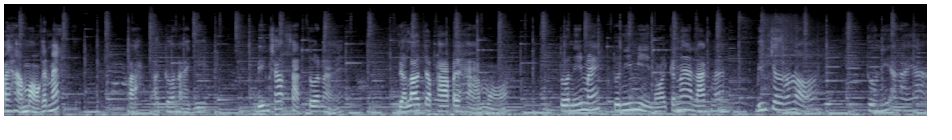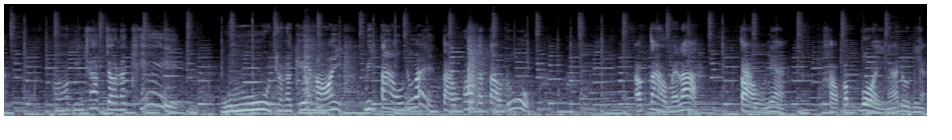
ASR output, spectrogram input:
ไปหาหมอกันไหม ไปเอาตัวไหนดีบิงชอบสัตว์ตัวไหน เดี๋ยวเราจะพาไปหาหมอ ตัวนี้ไหม ตัวนี้หมีน้อยก็น่ารักนะ บิงเจอแล้วเหรอ ตัวนี้อะไรอะ อ๋อ บิงชอบจระเข้โอ้จระเข้น้อย มีเต่าด้วย เต่าพ่อกับเต่าลูก เอาเต่าไหมล่ะ เต่าเนี่ยเขาก็บ่อยนะดูเนี่ย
